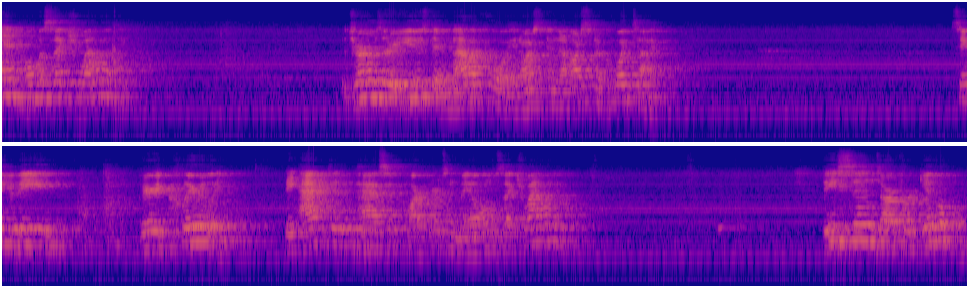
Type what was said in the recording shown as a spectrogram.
and homosexuality. The terms that are used there, malakoi and, ars- seem to be very clearly the active and passive partners in male homosexuality. These sins are forgivable,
